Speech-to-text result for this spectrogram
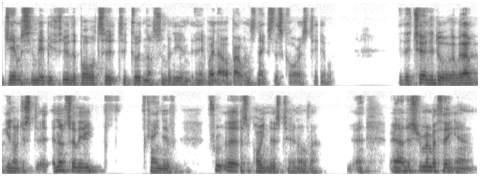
Jameson maybe threw the ball to, to Gooden or somebody and, and, it went out of bounds next to the scorer's table. They turned it over without, you know, just an utterly kind of fruitless, pointless turnover. And I just remember thinking,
